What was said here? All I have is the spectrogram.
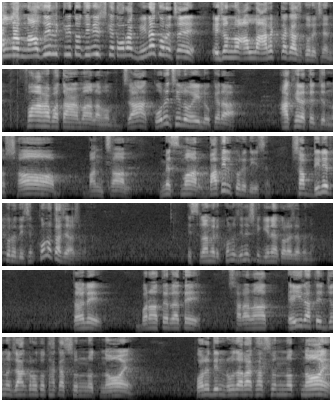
আল্লাহ নাজিলকৃত জিনিসকে ঘৃণা করেছে এই জন্য আল্লাহ আরেকটা কাজ করেছেন। যা করেছিল এই লোকেরা জন্য সব মেসমার বাতিল করে দিয়েছেন, সব ডিলেট করে দিয়েছেন, কোনো কাজে আসবে না। ইসলামের কোনো জিনিসকে ঘৃণা করা যাবে না। তাহলে বরাতের রাতে সারা রাত এই রাতের জন্য জাগ্রত থাকা সুন্নত নয়। পরের দিন রোজা রাখা সুন্নত নয়।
